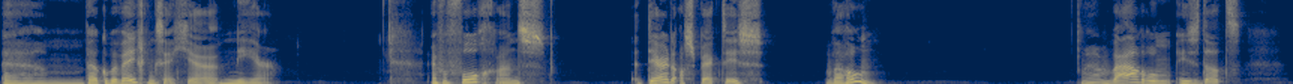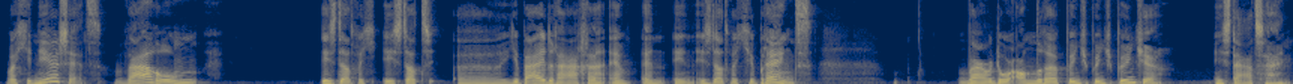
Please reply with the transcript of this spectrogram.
Um, welke beweging zet je neer? En vervolgens, het derde aspect is waarom? Ja, waarom is dat wat je neerzet? Waarom is dat, wat, is dat uh, je bijdrage en, en, en is dat wat je brengt? Waardoor anderen puntje, puntje, puntje in staat zijn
